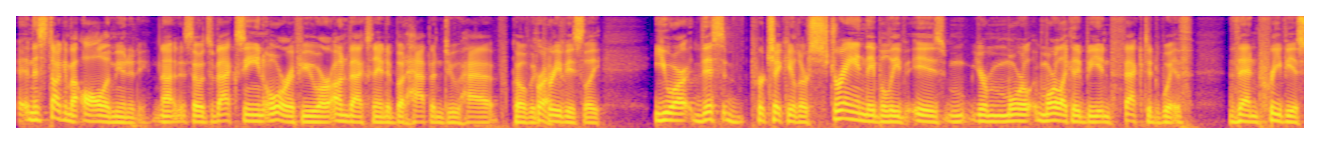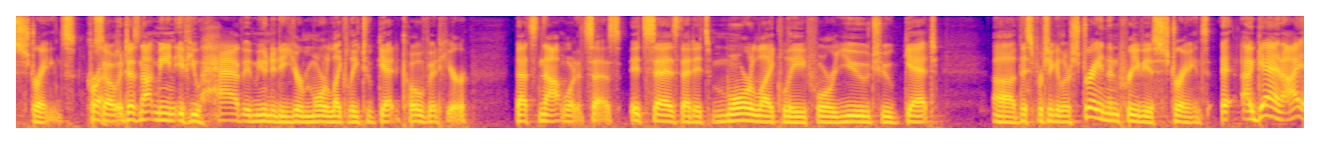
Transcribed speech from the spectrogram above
and this is talking about all immunity, not so it's vaccine or if you are unvaccinated but happen to have COVID Correct. previously, you are this particular strain they believe is you're more more likely to be infected with than previous strains. Correct. So it does not mean if you have immunity you're more likely to get COVID here. That's not what it says. It says that it's more likely for you to get uh, this particular strain than previous strains. Again, I,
